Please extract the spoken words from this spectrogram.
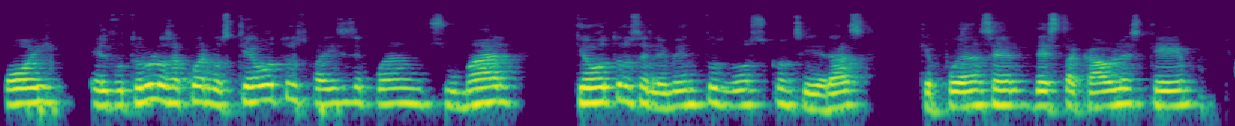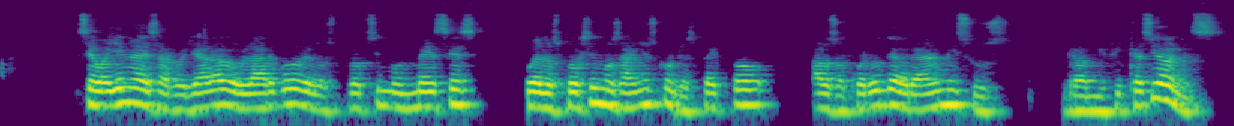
hoy, el futuro de los acuerdos, ¿qué otros países se puedan sumar? ¿Qué otros elementos vos considerás que puedan ser destacables que se vayan a desarrollar a lo largo de los próximos meses o de los próximos años con respecto a los acuerdos de Abraham y sus ramificaciones?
